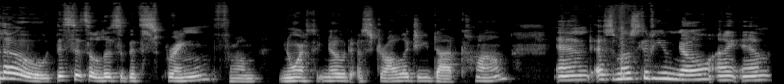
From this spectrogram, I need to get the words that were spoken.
Hello, this is Elizabeth Spring from NorthNodeAstrology.com. And as most of you know, I am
